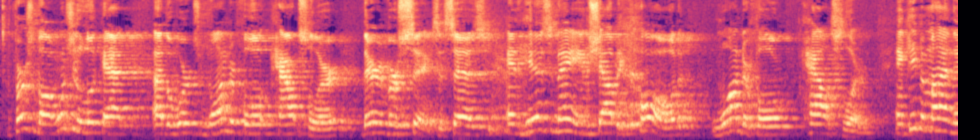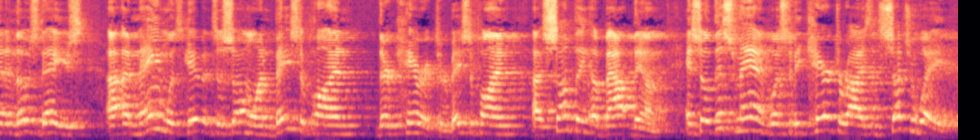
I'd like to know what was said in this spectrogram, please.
First of all, I want you to look at uh, the words wonderful counselor there in verse 6. It says, And his name shall be called Wonderful Counselor. And keep in mind that in those days, uh, a name was given to someone based upon their character, based upon uh, something about them. And so this man was to be characterized in such a way,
